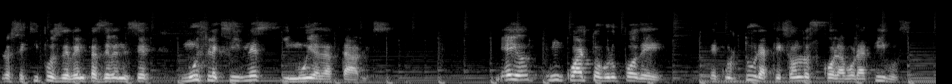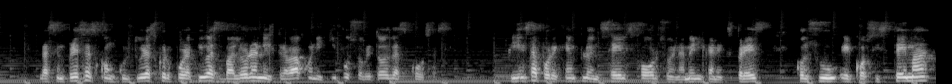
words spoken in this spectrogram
los equipos de ventas deben ser muy flexibles y muy adaptables. Y hay un cuarto grupo de, de cultura, que son los colaborativos. Las empresas con culturas corporativas valoran el trabajo en equipo sobre todas las cosas. Piensa, por ejemplo, en Salesforce o en American Express, con su ecosistema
